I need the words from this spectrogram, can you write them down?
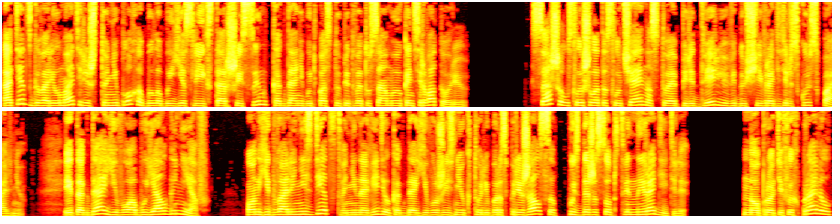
отец говорил матери, что неплохо было бы, если их старший сын когда-нибудь поступит в эту самую консерваторию. Саша услышал это случайно, стоя перед дверью, ведущей в родительскую спальню. И тогда его обуял гнев. Он едва ли не с детства ненавидел, когда его жизнью кто-либо распоряжался, пусть даже собственные родители. Но против их правил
